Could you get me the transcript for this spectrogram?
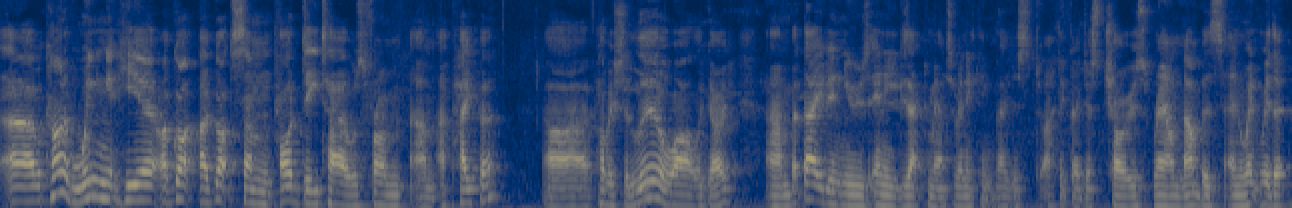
Uh, we're kind of winging it here. I've got I've got some odd details from um, a paper uh, published a little while ago, um, but they didn't use any exact amounts of anything. They just, I think they just chose round numbers and went with it.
